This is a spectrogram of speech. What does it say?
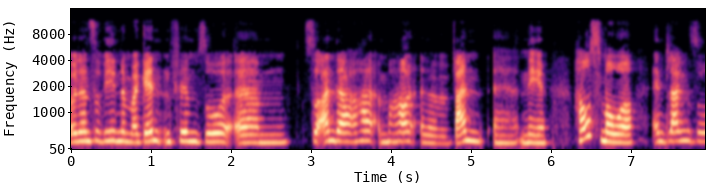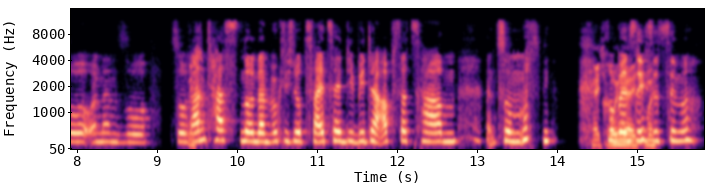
Und dann so wie in einem Agentenfilm so, ähm, so an der ha am ha äh, Wand, äh, nee, Hausmauer entlang so und dann so so rantasten und dann wirklich nur zwei Zentimeter Absatz haben zum Ja, ich, wohne rüber ja, ins ich, nächste wohne, Zimmer.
